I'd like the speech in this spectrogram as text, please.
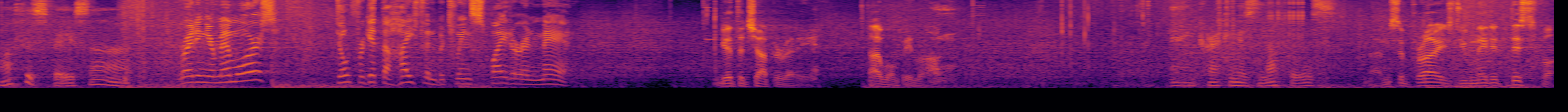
office space, huh? Writing your memoirs? Don't forget the hyphen between spider and man. Get the chopper ready. I won't be long. And cracking his knuckles. I'm surprised you made it this far.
